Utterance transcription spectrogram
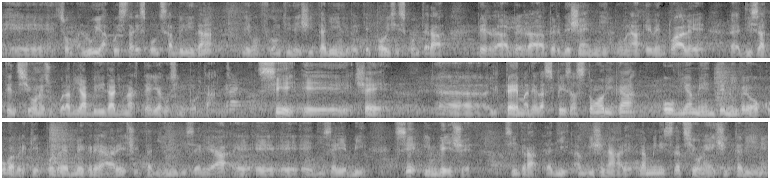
e, insomma, lui ha questa responsabilità nei confronti dei cittadini perché poi si sconterà per, per, per decenni una eventuale eh, disattenzione su quella viabilità di un'arteria così importante. Se eh, c'è eh, il tema della spesa storica ovviamente mi preoccupa perché potrebbe creare cittadini di serie A e, e, e di serie B. Se invece si tratta di avvicinare l'amministrazione ai cittadini,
